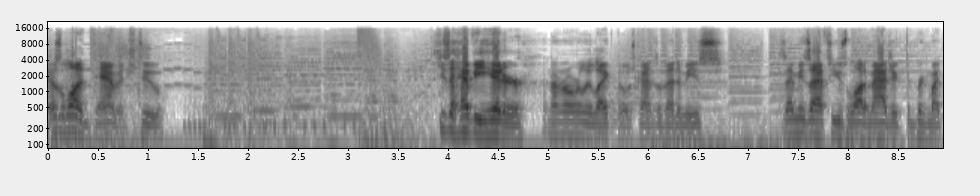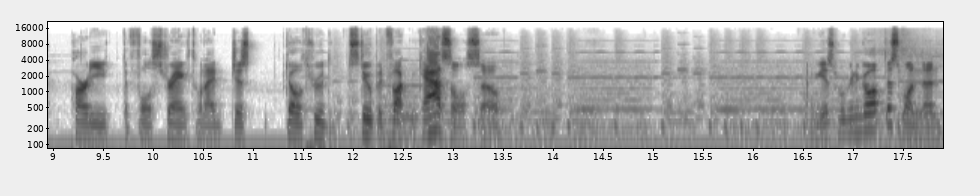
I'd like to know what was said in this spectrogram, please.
Has a lot of damage, too. He's a heavy hitter, and I don't really like those kinds of enemies. Because that means I have to use a lot of magic to bring my party to full strength when I just go through the stupid fucking castle, so... I guess we're gonna go up this one then.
